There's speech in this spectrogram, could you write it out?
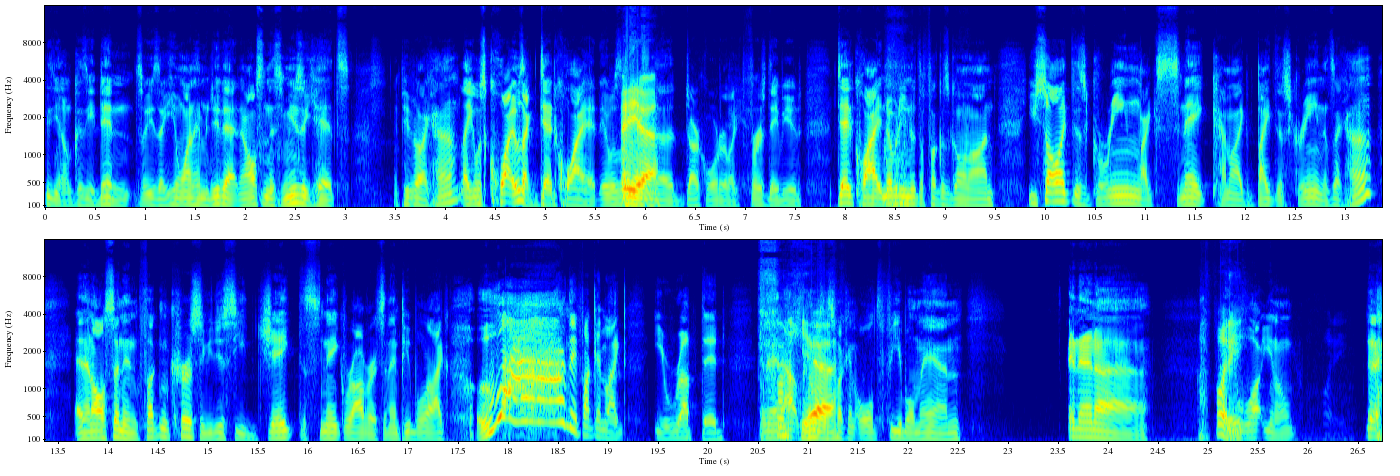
you know because he didn't. So he's like he wanted him to do that, and all of a sudden this music hits, and people are like, huh? Like it was quiet. It was like dead quiet. It was like Yeah. the Dark Order like first debuted, dead quiet. Nobody knew what the fuck was going on. You saw like this green like snake kind of like bite the screen. It's like, huh? And then all of a sudden in fucking cursive, you just see Jake the Snake Roberts, and then people were like, "Wah!" They fucking like erupted, and then Fuck out comes yeah. this fucking old feeble man. And then uh, Buddy. wa- you know,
